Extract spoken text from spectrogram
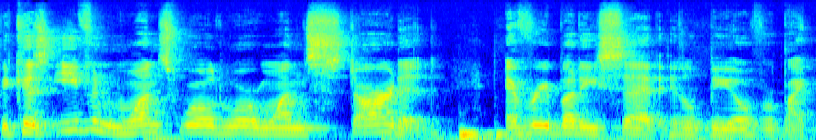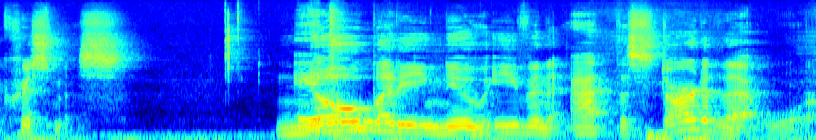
Because even once World War One started, everybody said it'll be over by Christmas. Nobody knew even at the start of that war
